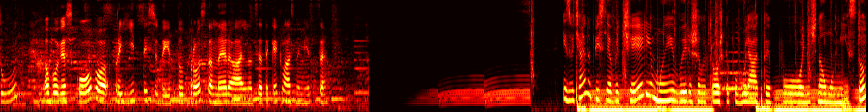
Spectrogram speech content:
тут, обов'язково приїдьте сюди. Тут просто нереально. Це таке класне місце. І, звичайно, після вечері ми вирішили трошки погуляти по нічному місту.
